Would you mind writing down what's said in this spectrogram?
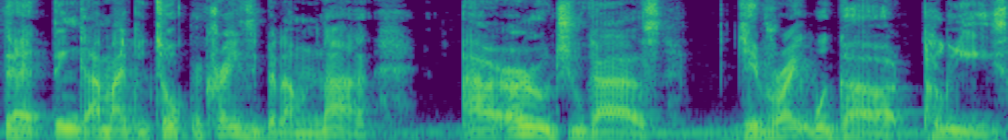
that think I might be talking crazy, but I'm not. I urge you guys, get right with God, please.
